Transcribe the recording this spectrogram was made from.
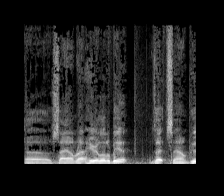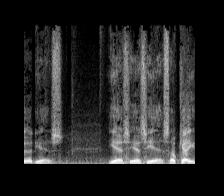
uh, sound right here a little bit. Does that sound good? Yes. Yes, yes, yes. Okay.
